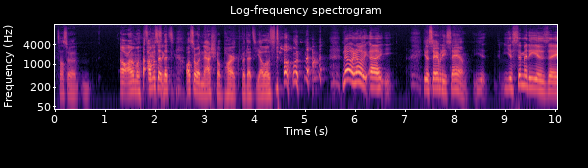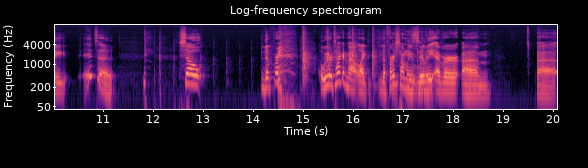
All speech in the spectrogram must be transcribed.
It's also a. Oh, I almost, I almost said that's also a national park, but that's Yellowstone. No, no, uh Yosemite Sam. Y- Yosemite is a it's a so the first we were talking about like the first time we Yosemite. really ever um uh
